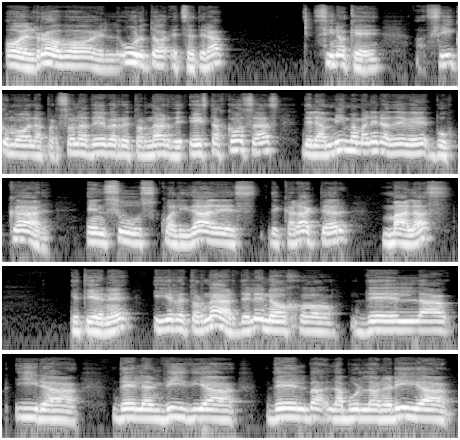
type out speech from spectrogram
o el robo, el hurto, etc sino que, así como la persona debe retornar de estas cosas, de la misma manera debe buscar en sus cualidades de carácter malas que tiene y retornar del enojo, de la ira, de la envidia, de la burlonería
